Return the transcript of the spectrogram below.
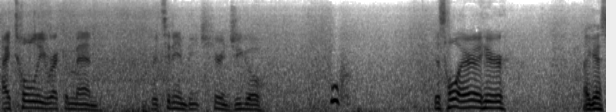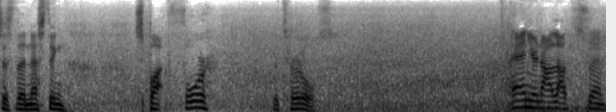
I totally recommend Ritidian Beach here in Yigo. Whew. This whole area here, I guess it's the nesting spot for the turtles. And you're not allowed to swim.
